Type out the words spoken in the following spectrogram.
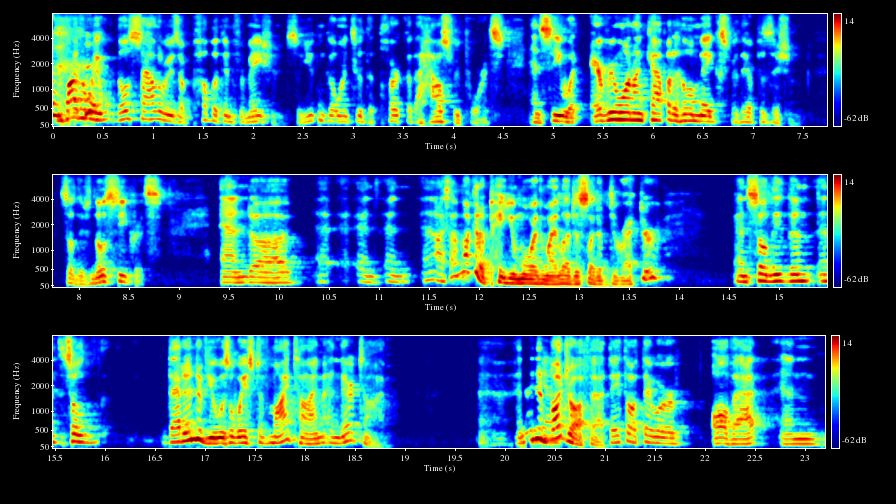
And by the way, those salaries are public information. So you can go into the clerk of the House reports and see what everyone on Capitol Hill makes for their position. So there's no secrets. And uh, and and and I said, I'm not going to pay you more than my legislative director. And so the, the and so that interview was a waste of my time and their time. And they didn't yeah. budge off that. They thought they were all that, and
